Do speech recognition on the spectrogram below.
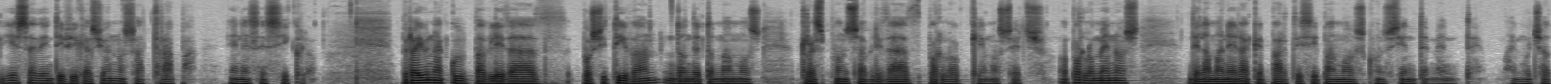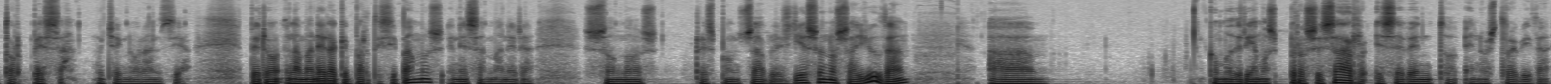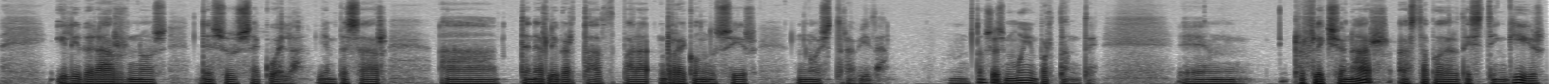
Y esa identificación nos atrapa en ese ciclo. Pero hay una culpabilidad positiva donde tomamos responsabilidad por lo que hemos hecho, o por lo menos de la manera que participamos conscientemente. Hay mucha torpeza, mucha ignorancia, pero en la manera que participamos, en esa manera somos responsables. Y eso nos ayuda a, como diríamos, procesar ese evento en nuestra vida y liberarnos de su secuela y empezar a tener libertad para reconducir nuestra vida. Entonces es muy importante em, reflexionar hasta poder distinguir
